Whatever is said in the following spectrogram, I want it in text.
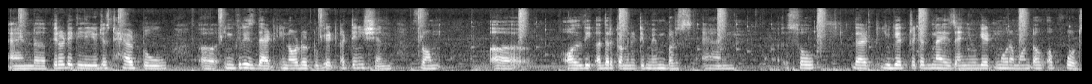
and uh, periodically you just have to uh, increase that in order to get attention from uh, all the other community members. And uh, so that you get recognized and you get more amount of upvotes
